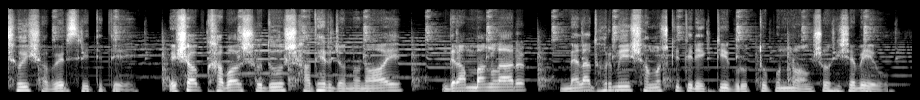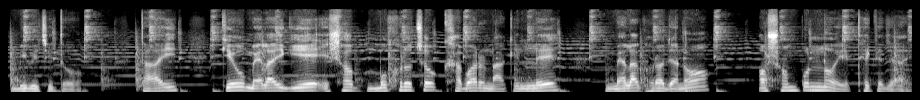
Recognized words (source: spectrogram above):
শৈশবের স্মৃতিতে। এসব খাবার শুধু স্বাদের জন্য নয়, গ্রাম বাংলার মেলাধর্মী সংস্কৃতির একটি গুরুত্বপূর্ণ অংশ হিসেবেও বিবেচিত। তাই কেউ মেলায় গিয়ে এসব মুখরোচক খাবার না কিনলে মেলা ঘোরা যেন অসম্পূর্ণই থেকে যায়।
